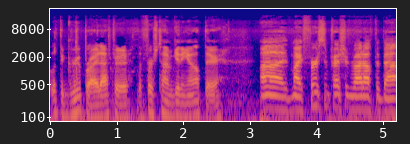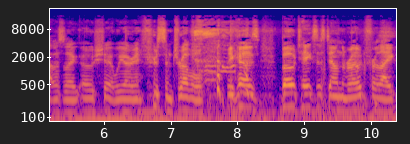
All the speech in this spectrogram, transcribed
with the group ride after the first time getting out there? Uh, my first impression right off the bat was like, oh shit, we are in for some trouble because Bo takes us down the road for like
